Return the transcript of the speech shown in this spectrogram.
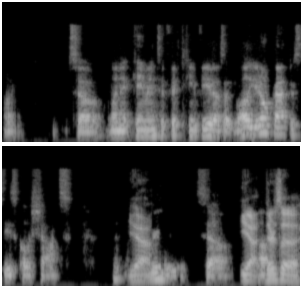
like so when it came into 15 feet, I was like, well, you don't practice these close shots. Yeah. Really. So yeah, uh, there's a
